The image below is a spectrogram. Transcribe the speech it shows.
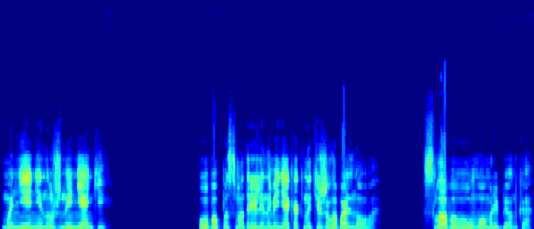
Мне не нужны няньки. Оба посмотрели на меня, как на тяжелобольного, слабого умом ребенка.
